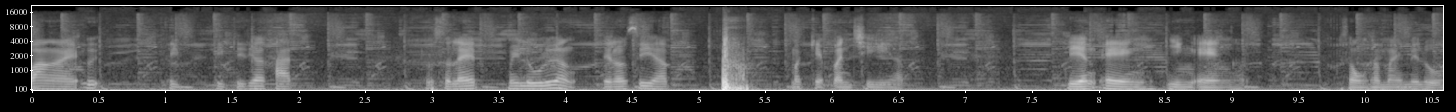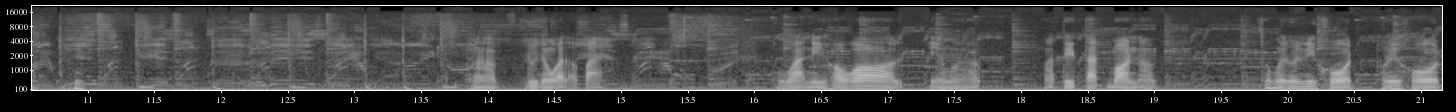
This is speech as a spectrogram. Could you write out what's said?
ว่าไงอุ้ยติดติดติดกระคัดลูสเลสไม่รู้เรื่องเดลซี่ครับ มาเก็บบัญชีครับ เลี้ยงเองยิงเองครับ ส่งทำไมไม่รู้ครับ ดูจังหวะต่อไป จังหวะนี้เขาก็เลี้ยงมาครับ มาติดตัดบอลครับส่งไปโทนี่โคดโทนี่โคด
